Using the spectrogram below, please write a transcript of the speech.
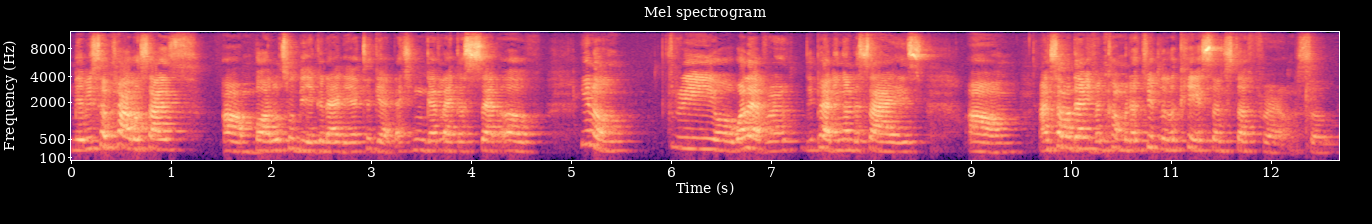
Maybe some travel size um, bottles would be a good idea to get. Like you can get like a set of, you know, three or whatever, depending on the size. Um, and some of them even come with a cute little case and stuff for them. So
